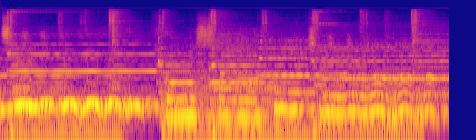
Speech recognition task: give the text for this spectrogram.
季风捎着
